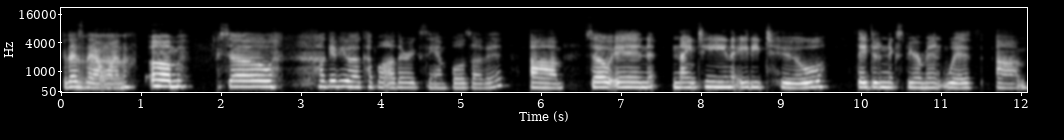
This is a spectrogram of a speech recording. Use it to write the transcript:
But that's that Uh. one. Um, so I'll give you a couple other examples of it. Um, so in 1982, they did an experiment with um,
